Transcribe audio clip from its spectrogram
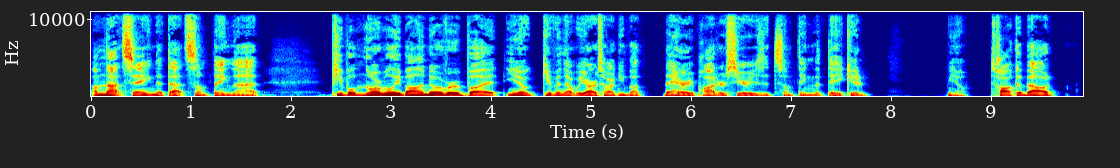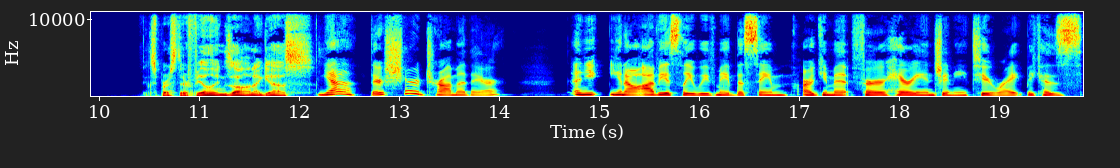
i'm not saying that that's something that people normally bond over but you know given that we are talking about the harry potter series it's something that they could you know talk about express their feelings on i guess Yeah, there's shared trauma there. And you, you know, obviously we've made the same argument for Harry and Ginny too, right? Because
